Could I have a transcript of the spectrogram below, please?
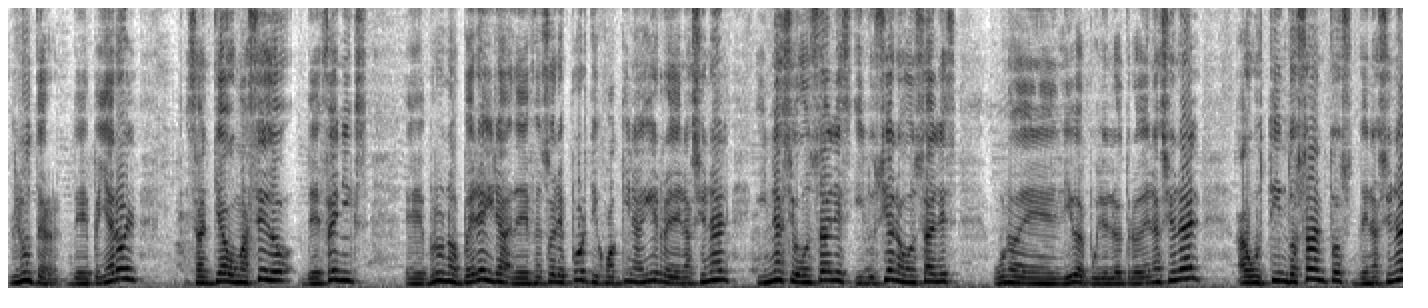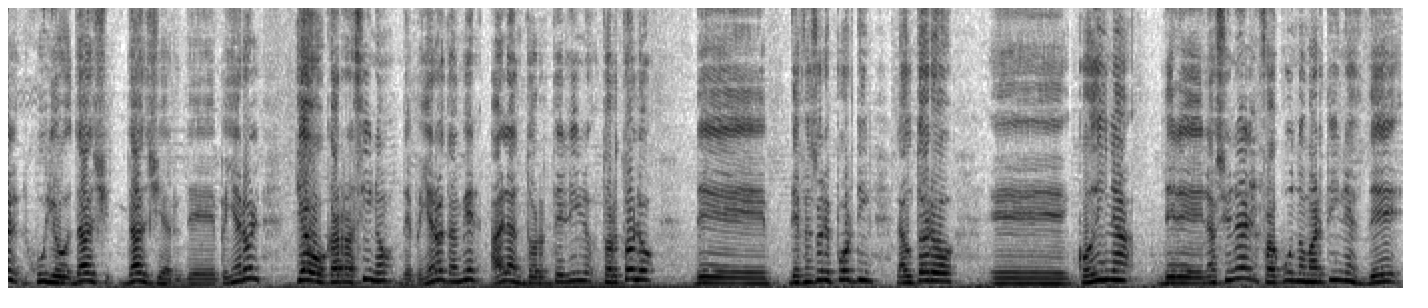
Luther de Peñarol, Santiago Macedo de Fénix, Bruno Pereira de Defensor Sporting, Joaquín Aguirre de Nacional, Ignacio González y Luciano González, uno de Liverpool y el otro de Nacional, Agustín Dos Santos de Nacional, Julio Dalg- Dalger de Peñarol, Tiago Carracino de Peñarol también, Alan Tortelino- Tortolo de Defensor Sporting, Lautaro eh, Codina de Nacional, Facundo Martínez de,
